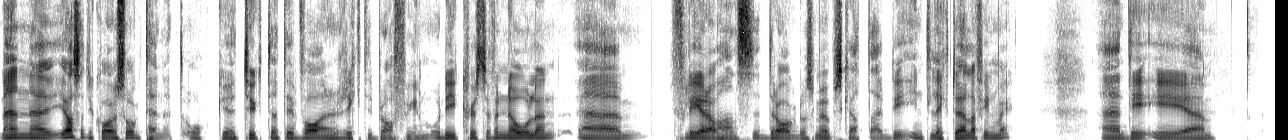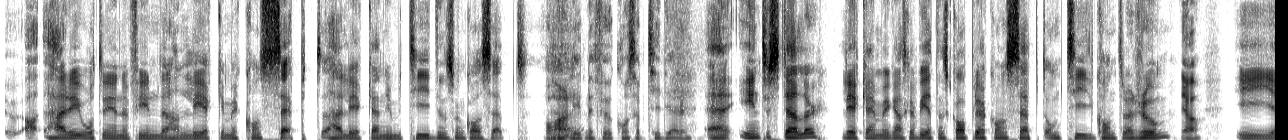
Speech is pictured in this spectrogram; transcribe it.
men eh, jag satt ju kvar och såg Tenet och eh, tyckte att det var en riktigt bra film. Och det är Christopher Nolan, eh, flera av hans drag då som jag uppskattar. Det är intellektuella filmer. Eh, det är, här är återigen en film där han leker med koncept. Här leker han ju med tiden som koncept. Vad har han lekt med för koncept tidigare? Interstellar leker han med ganska vetenskapliga koncept om tid kontra rum. Ja. I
